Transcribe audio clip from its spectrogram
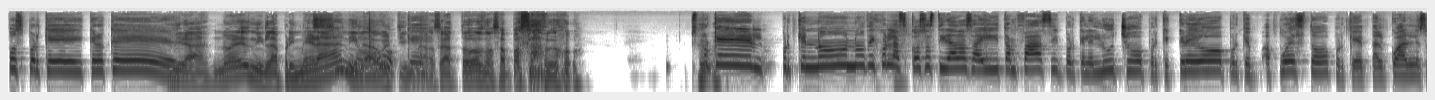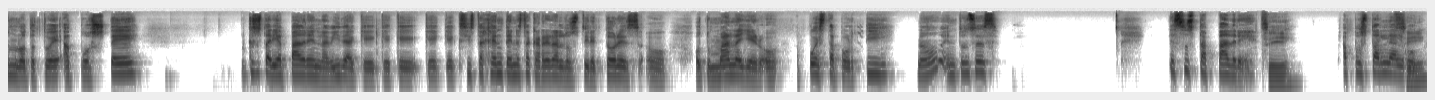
Pues porque creo que... Mira, no eres ni la primera Sí, ni no, la ¿o última. O sea, a todos nos ha pasado. Porque, porque no, no dejo las cosas tiradas ahí tan fácil, porque le lucho, porque creo, porque apuesto, porque tal cual, eso me lo tatué, aposté. Porque eso estaría padre en la vida, que, que, que, que, que exista gente en esta carrera, los directores o, o tu manager, o apuesta por ti, ¿no? Entonces, eso está padre, Sí, apostarle algo. sí.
